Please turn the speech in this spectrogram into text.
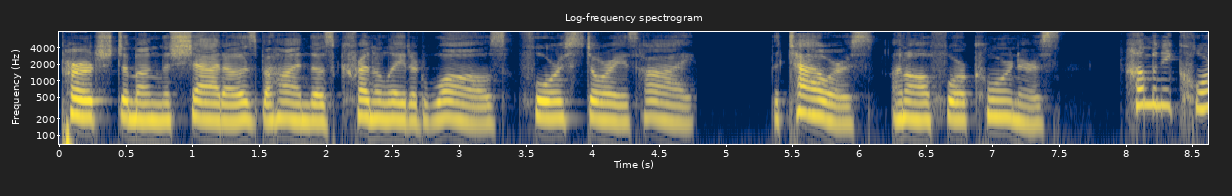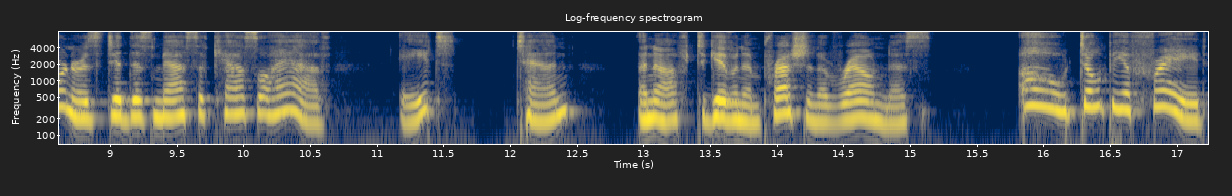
perched among the shadows behind those crenellated walls four stories high. The towers on all four corners. How many corners did this massive castle have? Eight? Ten? Enough to give an impression of roundness. Oh, don't be afraid.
